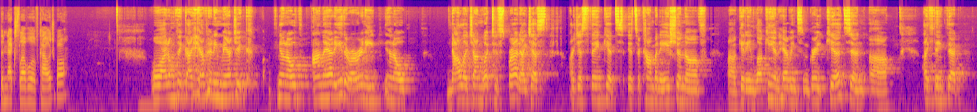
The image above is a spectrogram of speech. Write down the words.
the next level of college ball? Well, I don't think I have any magic, you know, on that either, or any, you know, knowledge on what to spread. I just, I just think it's it's a combination of uh, getting lucky and having some great kids. And uh, I think that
